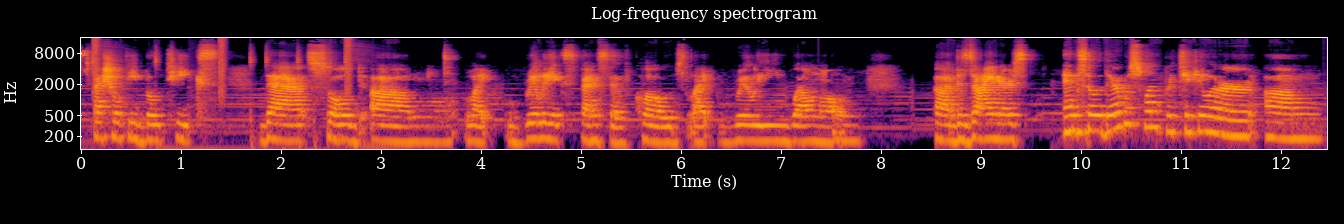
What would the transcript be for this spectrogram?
specialty boutiques that sold um, like really expensive clothes, like really well-known uh, designers. And so there was one particular um,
